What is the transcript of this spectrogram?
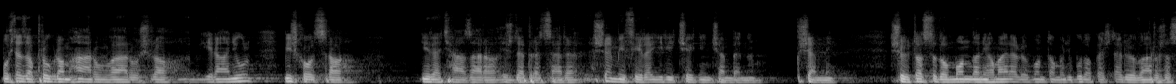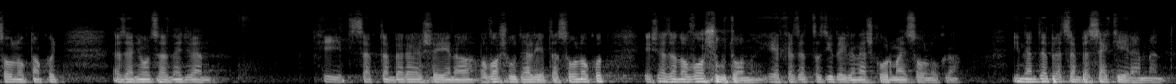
Most ez a program három városra irányul, Miskolcra, Nyíregyházára és Debrecenre. Semmiféle irítség nincsen bennem. Semmi. Sőt, azt tudom mondani, ha már előbb mondtam, hogy Budapest előváros a Szolnoknak, hogy 1847. szeptember 1-én a, a vasút elérte Szolnokot, és ezen a vasúton érkezett az ideiglenes kormány Szolnokra. Innen Debrecenbe szekéren ment.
